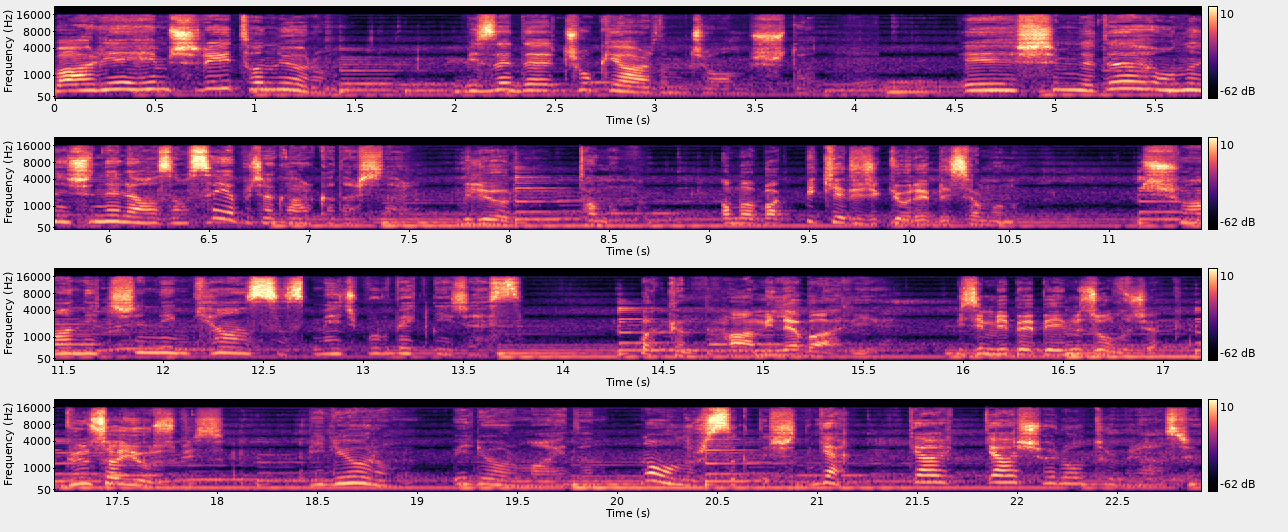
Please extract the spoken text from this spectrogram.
Bahriye hemşireyi tanıyorum. Bize de çok yardımcı olmuştu. Ee, şimdi de onun için ne lazımsa yapacak arkadaşlar. Biliyorum, tamam. Ama bak bir kerecik görebilsem onu. Şu an için imkansız. Mecbur bekleyeceğiz. Bakın hamile Bahriye. Bizim bir bebeğimiz olacak. Gün sayıyoruz biz. Biliyorum, biliyorum Aydın. Ne olur sık dişini. Gel, gel, gel şöyle otur birazcık.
